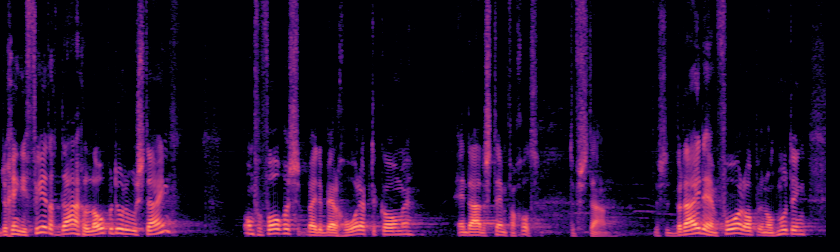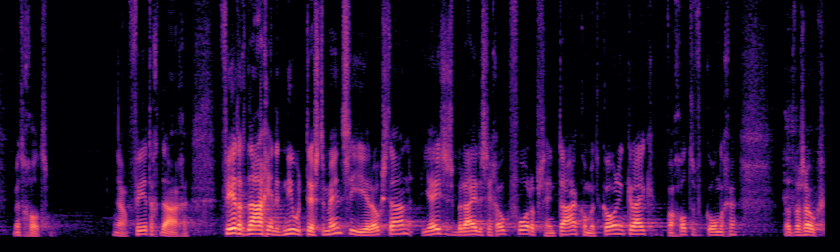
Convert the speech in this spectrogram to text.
toen ging hij 40 dagen lopen door de woestijn om vervolgens bij de berg Horeb te komen en daar de stem van God te verstaan. Dus het bereidde hem voor op een ontmoeting met God. Nou, 40 dagen. 40 dagen in het Nieuwe Testament zie je hier ook staan. Jezus bereidde zich ook voor op zijn taak om het koninkrijk van God te verkondigen. Dat was ook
